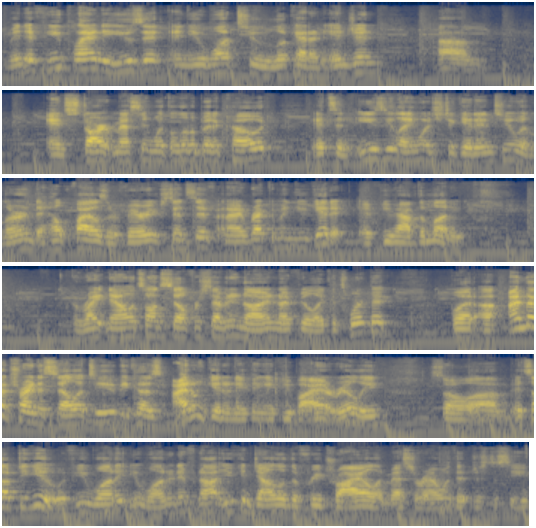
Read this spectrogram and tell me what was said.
I mean, if you plan to use it and you want to look at an engine um, and start messing with a little bit of code, it's an easy language to get into and learn. The help files are very extensive, and I recommend you get it if you have the money. Right now, it's on sale for 79 and I feel like it's worth it. But uh, I'm not trying to sell it to you because I don't get anything if you buy it, really. So um, it's up to you. If you want it, you want it. If not, you can download the free trial and mess around with it just to see.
